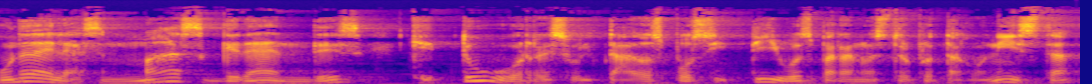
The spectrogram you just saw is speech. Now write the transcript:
una de las más grandes que tuvo resultados positivos para nuestro protagonista,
